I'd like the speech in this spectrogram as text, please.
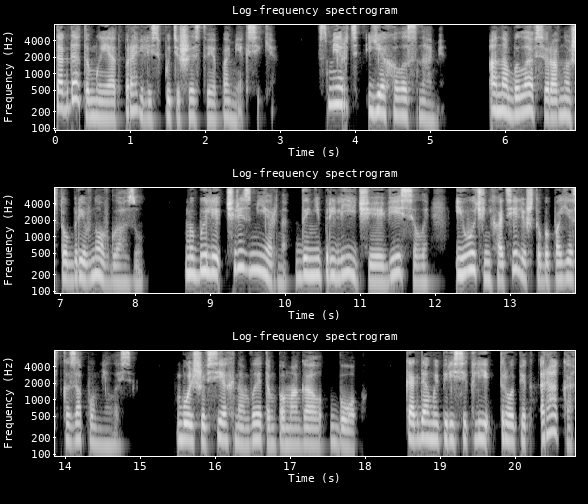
Тогда-то мы и отправились в путешествие по Мексике. Смерть ехала с нами. Она была все равно, что бревно в глазу. Мы были чрезмерно, до неприличия, веселы и очень хотели, чтобы поездка запомнилась. Больше всех нам в этом помогал Боб. Когда мы пересекли тропик Рака,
